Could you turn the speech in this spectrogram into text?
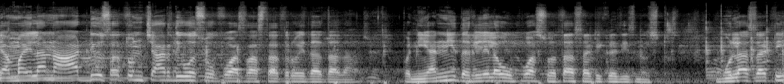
या महिलांना आठ दिवसातून चार दिवस उपवास असतात रोहिदा दादा. पण यांनी धरलेला उपवास स्वतःसाठी कधीच नसतो. मुलासाठी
